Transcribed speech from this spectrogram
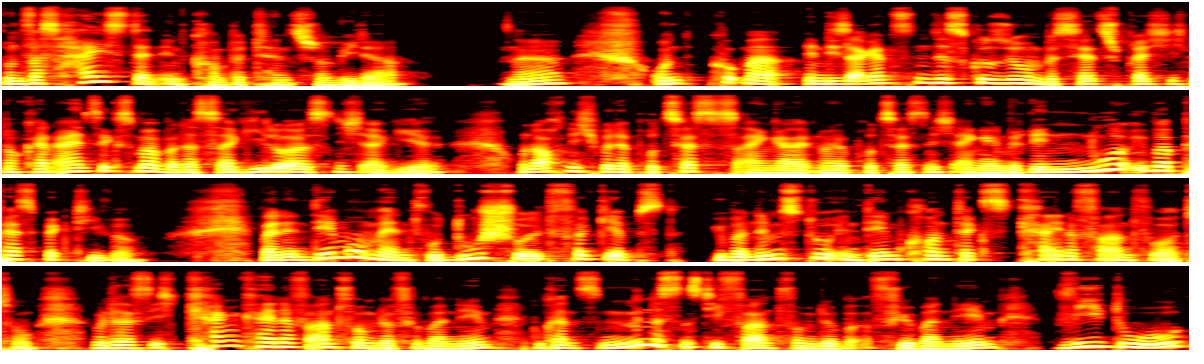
Und was heißt denn Inkompetenz schon wieder? Ne? Und guck mal, in dieser ganzen Diskussion bis jetzt spreche ich noch kein einziges Mal über das Agil oder das nicht agil. Und auch nicht über der Prozess ist eingehalten oder der Prozess nicht eingehalten. Wir reden nur über Perspektive. Weil in dem Moment, wo du Schuld vergibst, übernimmst du in dem Kontext keine Verantwortung. Und du sagst, ich kann keine Verantwortung dafür übernehmen. Du kannst mindestens die Verantwortung dafür übernehmen, wie du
